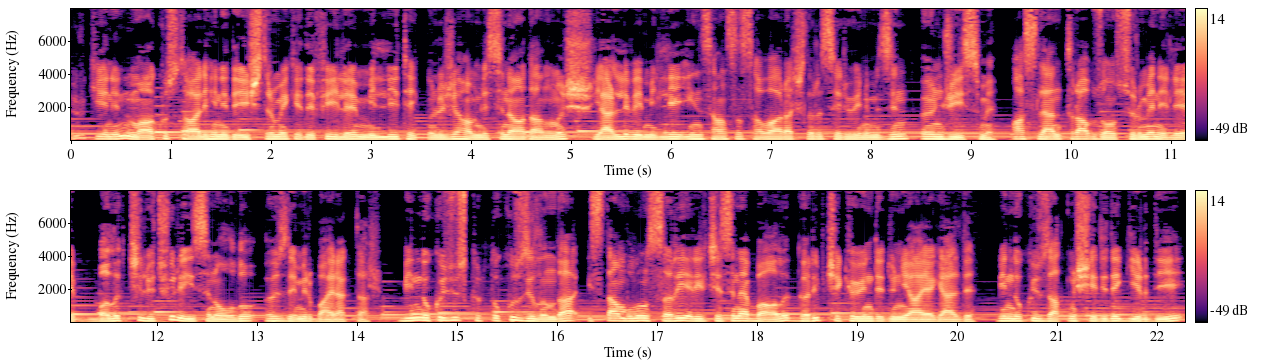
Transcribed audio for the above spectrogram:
Türkiye'nin makus talihini değiştirmek hedefiyle milli teknoloji hamlesine adanmış yerli ve milli insansız hava araçları serüvenimizin öncü ismi. Aslen Trabzon Sürmeneli balıkçı Lütfi Reis'in oğlu Özdemir Bayraktar. 1949 yılında İstanbul'un Sarıyer ilçesine bağlı Garipçe köyünde dünyaya geldi. 1967'de girdiği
